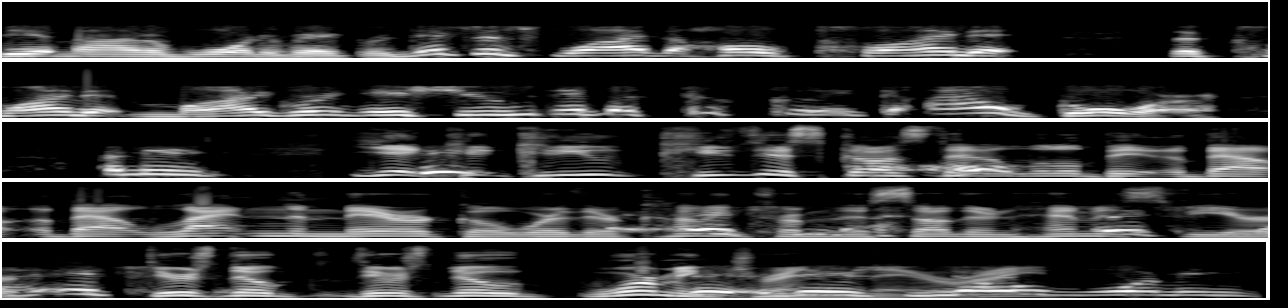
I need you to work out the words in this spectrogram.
the amount of water vapor. This is why the whole climate the climate migrant issue, Al Gore. I mean, yeah. could, could, you could you discuss that a little bit about about Latin America, where they're coming from the southern hemisphere? It's, it's, there's no there's no warming trend there's there, no right? warming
